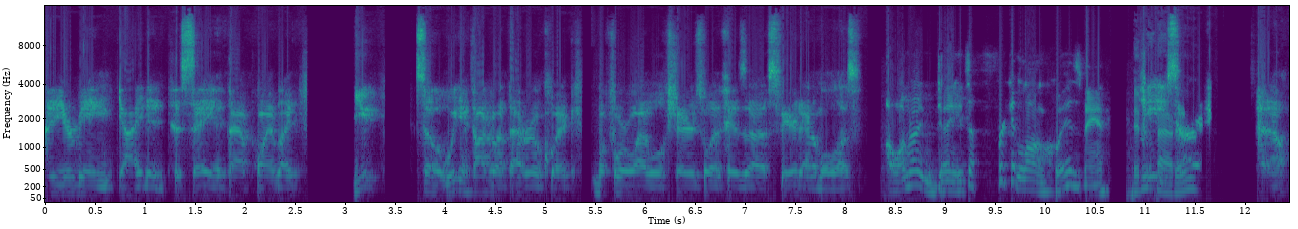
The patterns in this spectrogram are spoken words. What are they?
that you're being guided to say at that point. Like you. So we can talk about that real quick before White Wolf shares what his uh, spirit animal was. Oh, I'm not even done. It's a freaking long quiz, man. Pitter Jeez, patter. alright. I know.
